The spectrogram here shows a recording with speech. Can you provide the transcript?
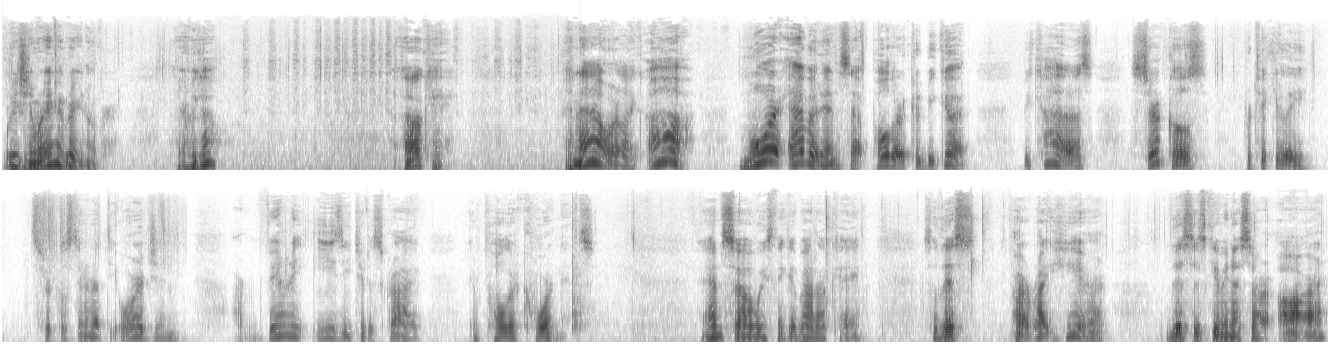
region we're integrating over. There we go. Okay, and now we're like, ah, more evidence that polar could be good because circles particularly circles centered at the origin, are very easy to describe in polar coordinates. And so we think about, okay, so this part right here, this is giving us our r,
